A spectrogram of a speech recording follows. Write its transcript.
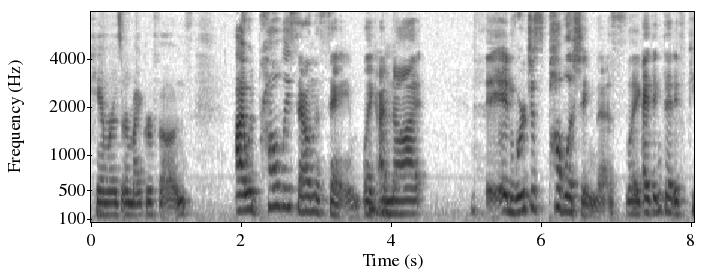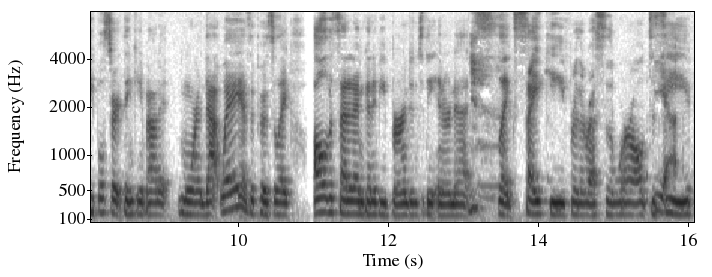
cameras or microphones i would probably sound the same. Like i'm mm-hmm. not and we're just publishing this. Like, I think that if people start thinking about it more in that way, as opposed to like, all of a sudden I'm going to be burned into the internet like psyche for the rest of the world to Yeah. see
